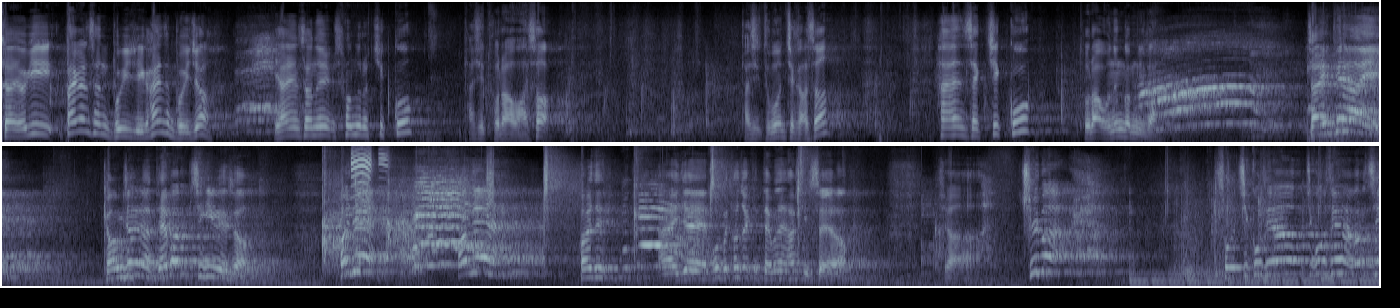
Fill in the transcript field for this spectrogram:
자, 여기 빨간 선? 이거 하얀 선 보이죠? 네. 이 하얀 선을 손으로 찍고 다시 돌아와서 다시 두 번째 가서 하얀색 찍고 돌아오는 겁니다. 자, API 경장년 대박 치기 위해서 화이팅! 화이팅! 화이팅! 아, 이제 호흡이 터졌기 때문에 할 수 있어요. 자, 출발! 손 찍고 오세요, 찍고 오세요. 그렇지.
